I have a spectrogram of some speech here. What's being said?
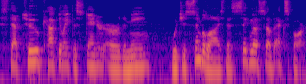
Step 2, calculate the standard error, the mean, which is symbolized as sigma sub x bar.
